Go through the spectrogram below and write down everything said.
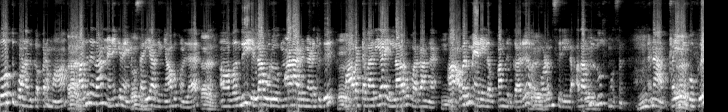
தோத்து போனதுக்கு அப்புறமா. மதுரை தான் நினைக்கிறேன் எனக்கு. சரியா அது ஞாபகம் இல்ல வந்து எல்லா ஒரு மாநாடு நடக்குது. மாவட்ட வாரியா எல்லாரும் வர்றாங்க ம். ஆ, அவர் மேடையில உட்கார்ந்து இருக்காரு அவருக்கு உடம்பு சரியில்லை அதாவது லூஸ் மோஷன் என்ன வயிற்று போக்கு.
